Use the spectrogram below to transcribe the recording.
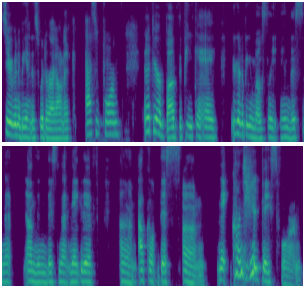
So you're going to be in this zwitterionic acid form. And if you're above the pKa, you're going to be mostly in this net um in this net negative um alcohol this um conjugate base form.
